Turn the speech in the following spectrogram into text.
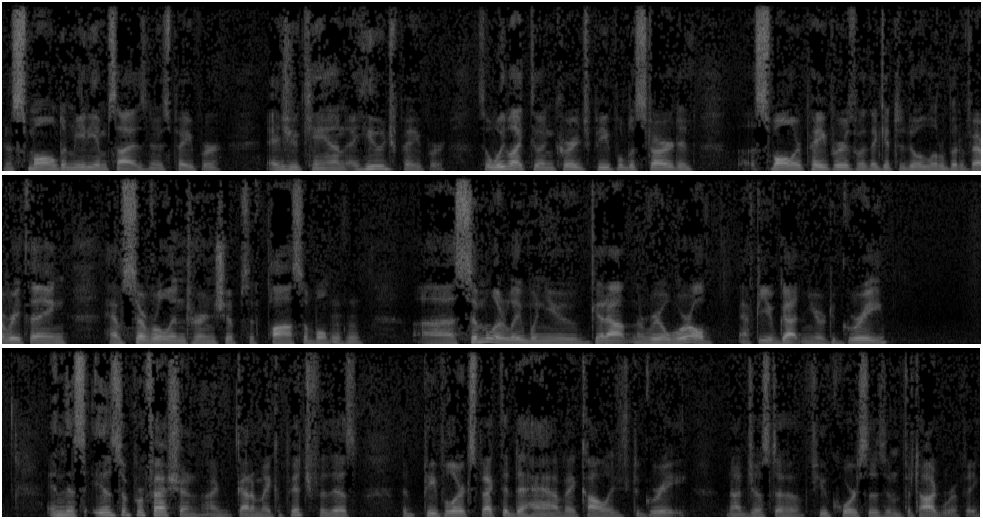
in a small to medium sized newspaper as you can a huge paper. So we like to encourage people to start at uh, smaller papers where they get to do a little bit of everything, have several internships if possible. Uh, similarly, when you get out in the real world after you've gotten your degree, and this is a profession, I've got to make a pitch for this, that people are expected to have a college degree, not just a few courses in photography.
